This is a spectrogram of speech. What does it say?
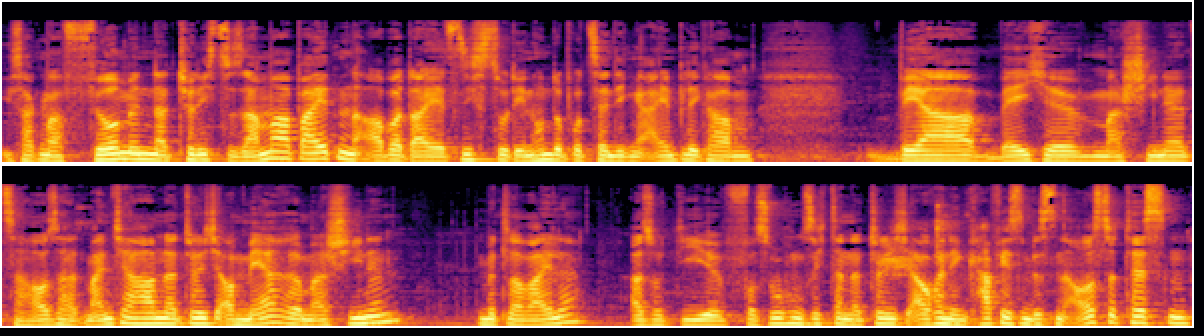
ich sag mal, Firmen natürlich zusammenarbeiten, aber da jetzt nicht so den hundertprozentigen Einblick haben, wer welche Maschine zu Hause hat. Manche haben natürlich auch mehrere Maschinen mittlerweile. Also die versuchen sich dann natürlich auch in den Kaffees ein bisschen auszutesten,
